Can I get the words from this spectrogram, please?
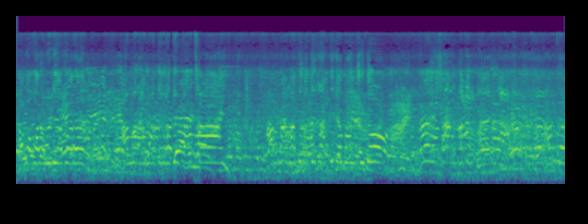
ভালো করে ভিডিও করেন আমরা আমাদের অধিকার চাই। আমরা আমাদের অধিকার থেকে বঞ্চিত। এই সাংবাদিক ভাইয়েরা, আমরা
